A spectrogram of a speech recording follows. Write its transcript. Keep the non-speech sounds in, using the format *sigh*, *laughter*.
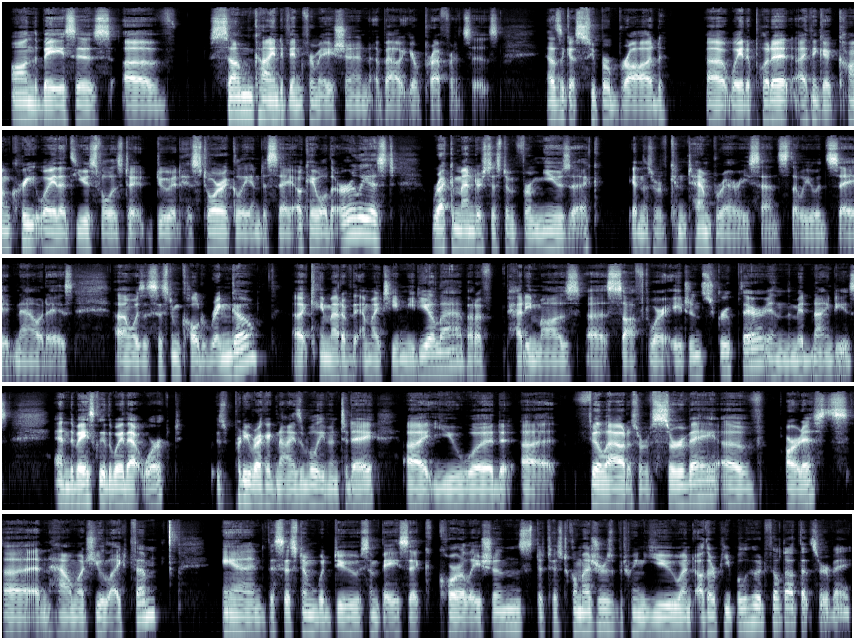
on the basis of some kind of information about your preferences. That's like a super broad uh, way to put it. I think a concrete way that's useful is to do it historically and to say, okay, well, the earliest recommender system for music in the sort of contemporary sense that we would say nowadays uh, was a system called Ringo. Uh, it came out of the MIT Media Lab, out of Pattie Maes' uh, software agents group there in the mid 90s. And the, basically, the way that worked is pretty recognizable even today. Uh, you would uh, fill out a sort of survey of artists uh, and how much you liked them and the system would do some basic correlations, statistical measures between you and other people who had filled out that survey.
